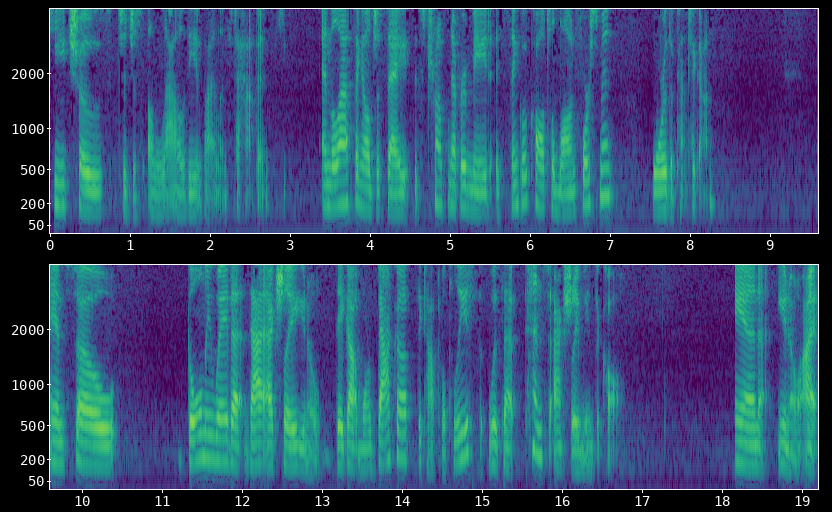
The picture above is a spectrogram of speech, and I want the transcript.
he chose to just allow the violence to happen. And the last thing I'll just say is Trump never made a single call to law enforcement or the Pentagon. And so the only way that that actually, you know, they got more backup, the Capitol Police, was that Pence actually made the call. And, you know, I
